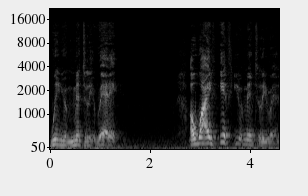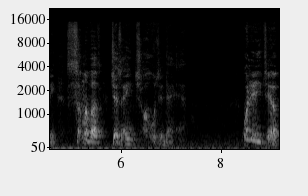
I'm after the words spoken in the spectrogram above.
when you're mentally ready. A wife if you're mentally ready. Some of us just ain't chosen to have. What did he tell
